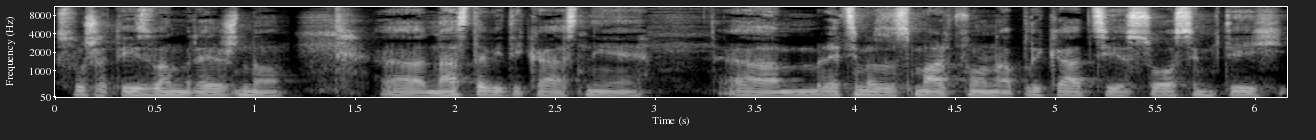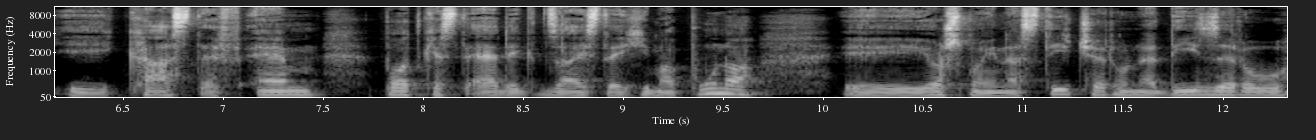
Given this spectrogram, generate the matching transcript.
slušati izvan mrežno, uh, nastaviti kasnije, Um, recimo za smartphone aplikacije su osim tih i Cast FM, Podcast Addict, zaista ih ima puno i još smo i na Stitcheru, na Deezeru,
